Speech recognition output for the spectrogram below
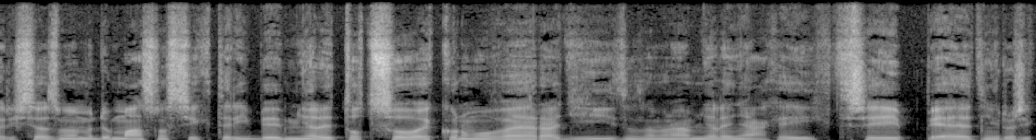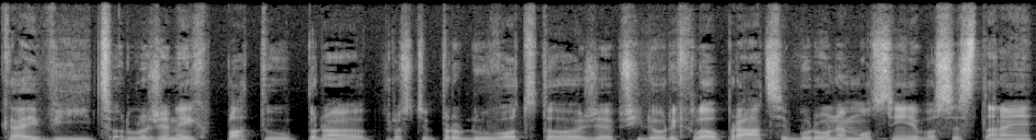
když se vezmeme domácnosti, které by měly to, co ekonomové radí, to znamená měli nějakých tři, pět, někdo říká i víc odložených platů pro, prostě pro důvod toho, že přijdou rychle o práci, budou nemocní, nebo se stane,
